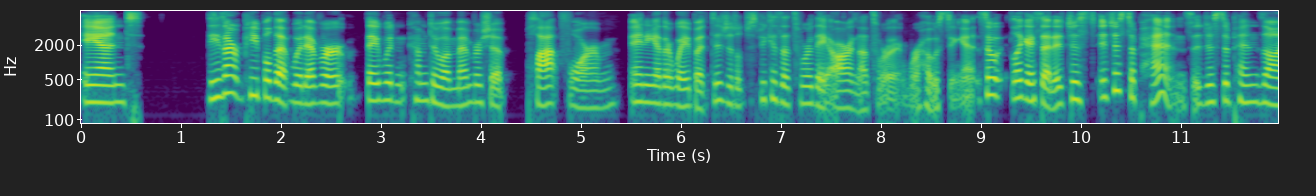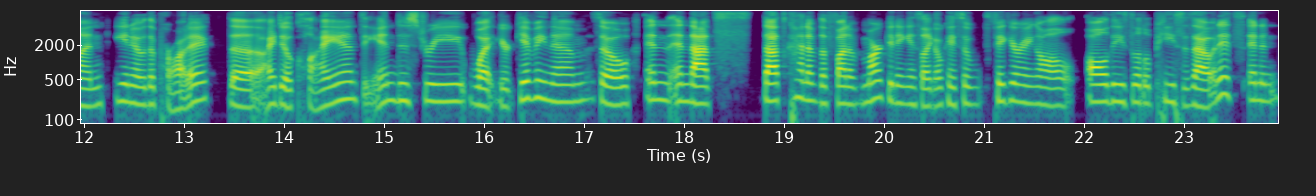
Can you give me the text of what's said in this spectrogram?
and these aren't people that would ever they wouldn't come to a membership platform any other way but digital just because that's where they are and that's where we're hosting it. So like i said it just it just depends. It just depends on you know the product the ideal client the industry what you're giving them. So and and that's that's kind of the fun of marketing is like okay so figuring all all these little pieces out. And it's and and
